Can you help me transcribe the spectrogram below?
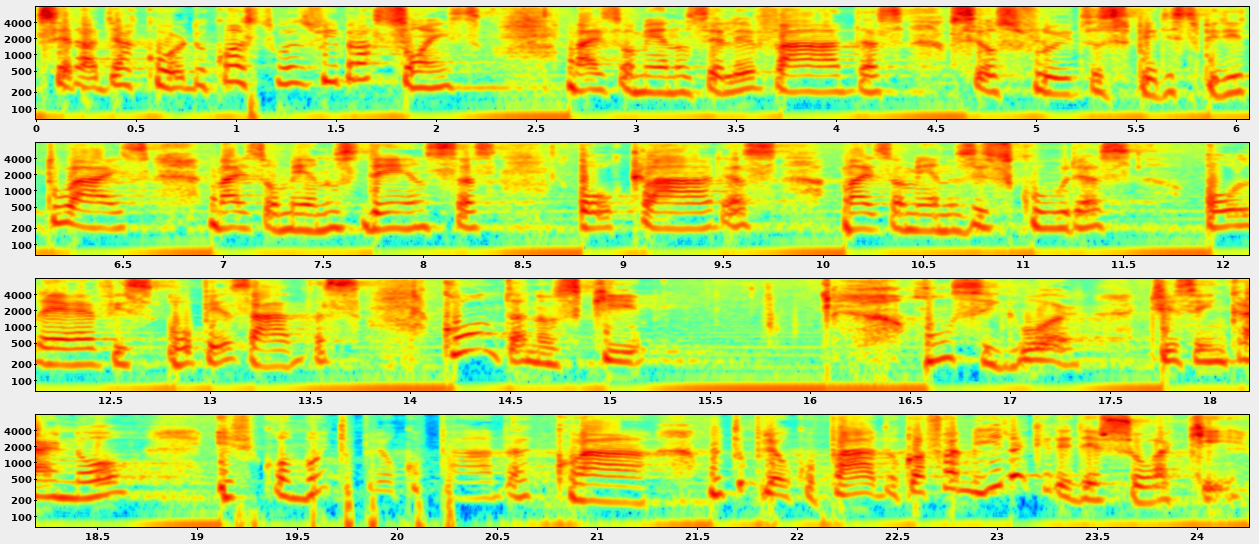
será de acordo com as suas vibrações, mais ou menos elevadas, seus fluidos espirituais, mais ou menos densas ou claras, mais ou menos escuras, ou leves ou pesadas. Conta-nos que um senhor desencarnou e ficou muito preocupada com a, muito preocupado com a família que ele deixou aqui.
